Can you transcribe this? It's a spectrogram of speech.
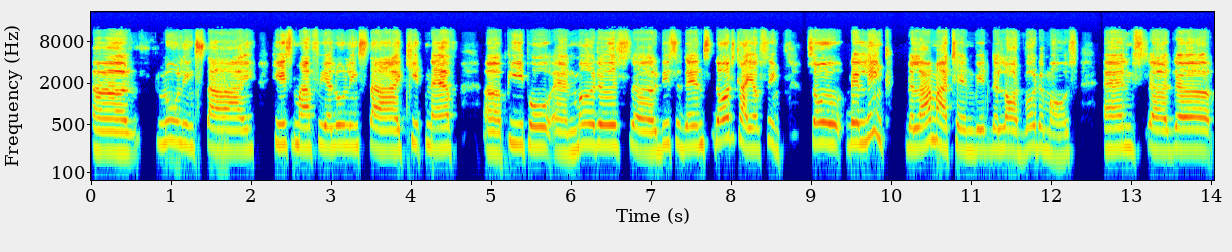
uh, ruling style, his mafia ruling style, kidnap uh, people and murders, uh, dissidents, those kind of things. So they link the Lama 10 with the Lord Voldemort and uh, the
